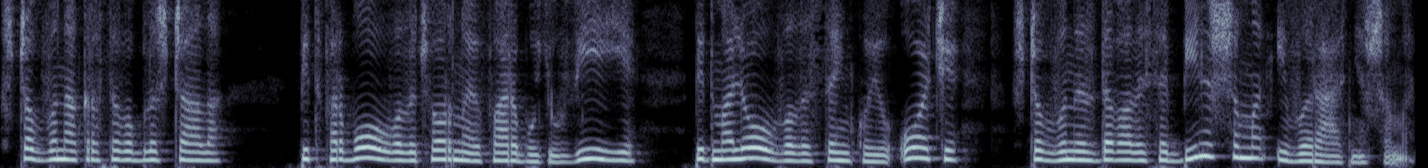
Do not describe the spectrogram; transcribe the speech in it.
щоб вона красиво блищала, підфарбовували чорною фарбою вії, підмальовували синькою очі щоб вони здавалися більшими і виразнішими.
